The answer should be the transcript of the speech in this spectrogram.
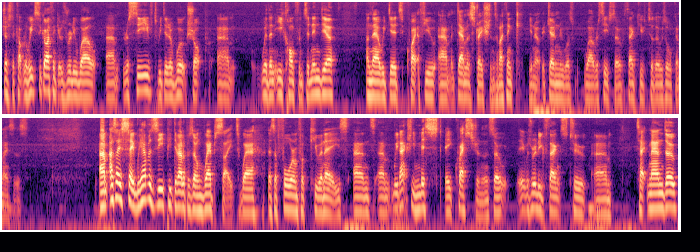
just a couple of weeks ago. I think it was really well um, received. We did a workshop um, with an e-conference in India, and there we did quite a few um, demonstrations, and I think you know it generally was well received. So thank you to those organisers. Um, as I say, we have a ZP Developer Zone website where there's a forum for Q and A's, and um, we'd actually missed a question, and so it was really thanks to um, Technando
